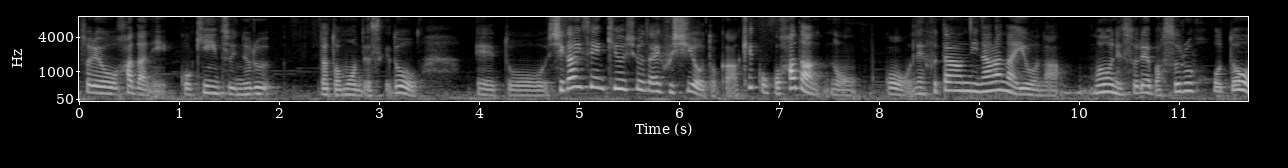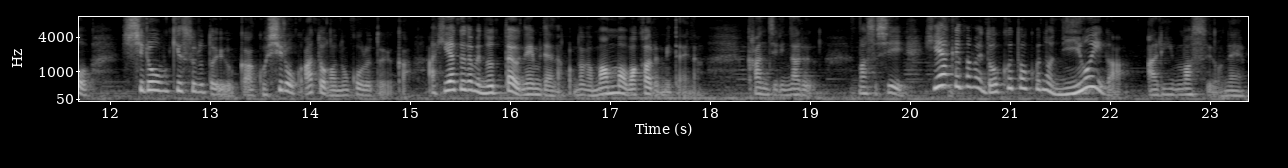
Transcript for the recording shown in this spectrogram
うそれを肌にこう均一に塗るだと思うんですけど、えーと、紫外線吸収剤不使用とか結構こう肌のこう、ね、負担にならないようなものにすればするほど白浮きするというかこう白く跡が残るというかあ日焼け止め塗ったよねみたいなことがまんまわかるみたいな感じになるますし日焼け止め独特の匂いがありますよね。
